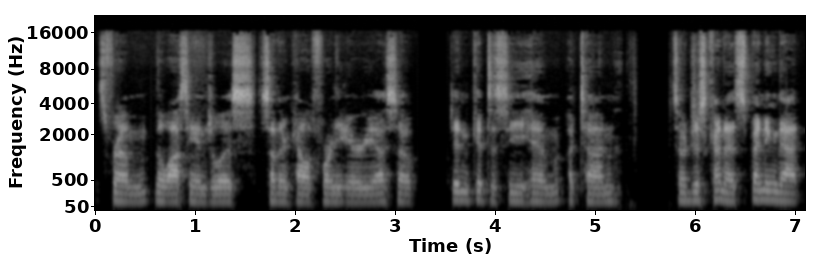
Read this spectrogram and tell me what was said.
is from the Los Angeles, Southern California area. So didn't get to see him a ton. So just kind of spending that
